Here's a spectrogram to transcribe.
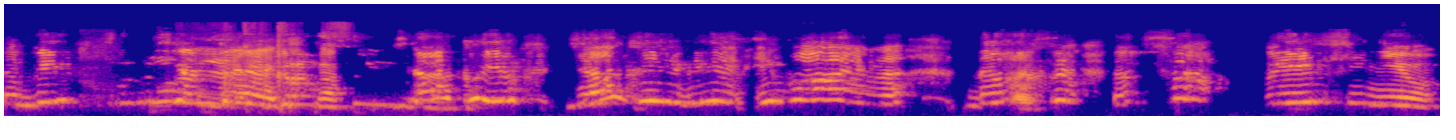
что вы Ой, яке сердечко. красиве. Дякую, дякую, Лілія Іванівна, дуже це поясню.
